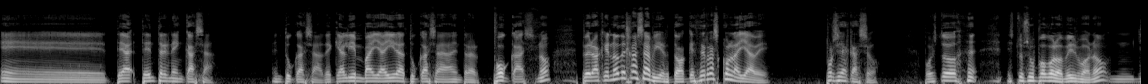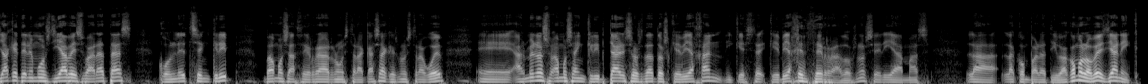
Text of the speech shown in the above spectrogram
eh, te, te entren en casa? En tu casa, de que alguien vaya a ir a tu casa a entrar. Pocas, ¿no? Pero a que no dejas abierto, a que cerras con la llave, por si acaso. Pues esto, esto es un poco lo mismo, ¿no? Ya que tenemos llaves baratas con Let's Encrypt, vamos a cerrar nuestra casa, que es nuestra web. Eh, al menos vamos a encriptar esos datos que viajan y que, que viajen cerrados, ¿no? Sería más la, la comparativa. ¿Cómo lo ves, Yannick?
